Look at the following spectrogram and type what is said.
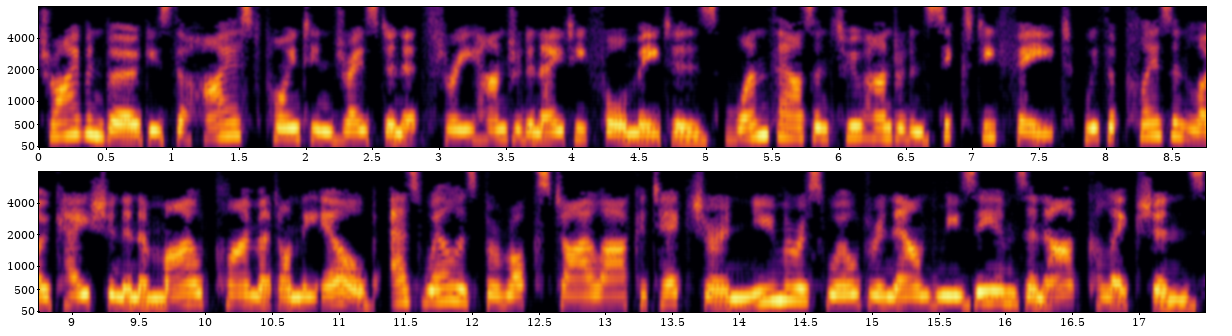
Triebenberg is the highest point in Dresden at 384 meters 1,260 feet, with a pleasant location and a mild climate on the Elbe, as well as Baroque-style architecture and numerous world-renowned museums and art collections.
